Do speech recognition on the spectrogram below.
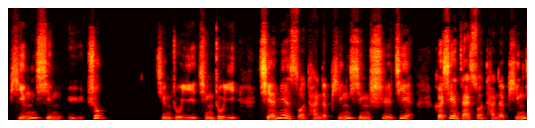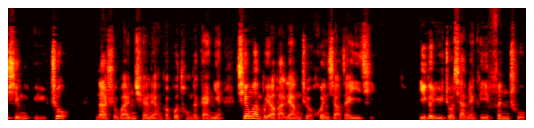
平行宇宙。请注意，请注意，前面所谈的平行世界和现在所谈的平行宇宙，那是完全两个不同的概念，千万不要把两者混淆在一起。一个宇宙下面可以分出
